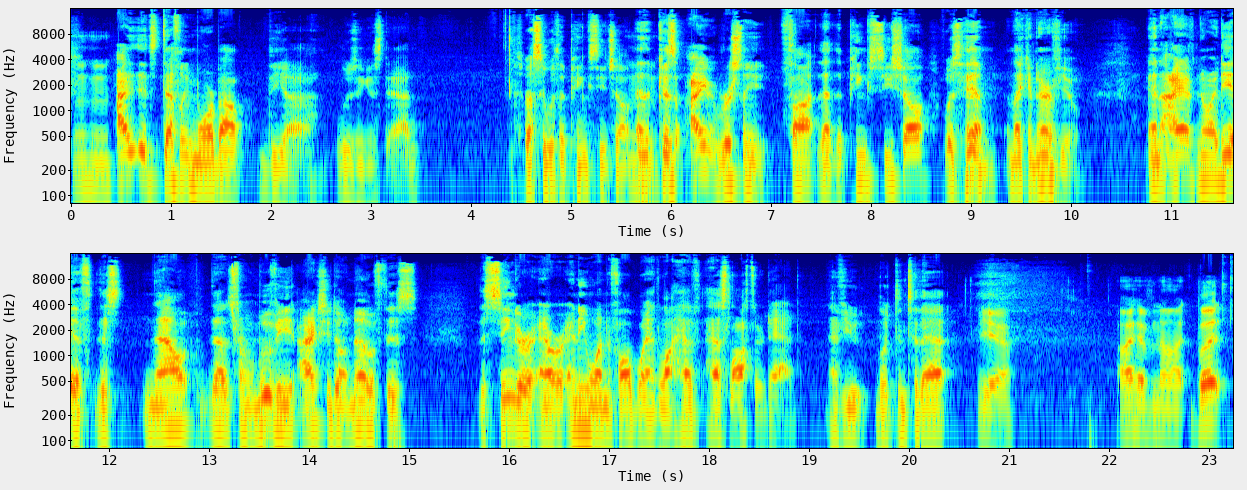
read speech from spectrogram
hmm I, it's definitely more about the uh, losing his dad, especially with the pink seashell. And because I originally thought that the pink seashell was him in like an interview, and I have no idea if this now that it's from a movie. I actually don't know if this the singer or anyone in Fall Boy had lo- have has lost their dad. Have you looked into that? Yeah. I have not. But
